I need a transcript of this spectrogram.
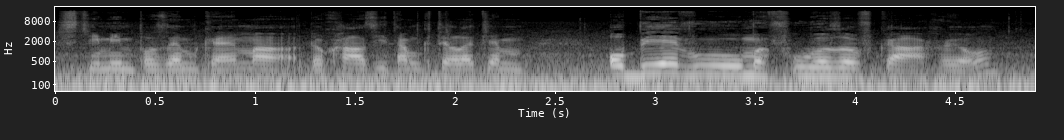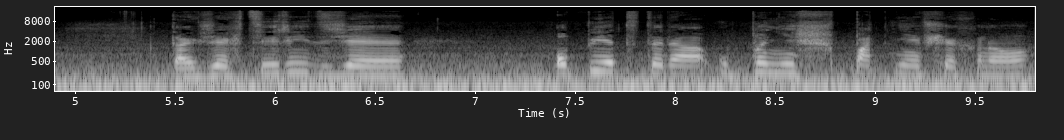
s tím mým pozemkem a dochází tam k těle těm objevům v úvozovkách, jo. Takže chci říct, že opět teda úplně špatně všechno,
